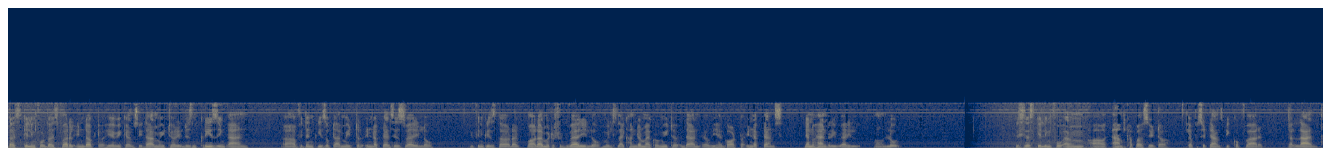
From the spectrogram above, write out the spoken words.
the scaling for the spiral inductor. Here we can see diameter is increasing and uh, with increase of diameter inductance is very low. If increase the di uh, diameter should be very low means like 100 micrometer then uh, we have got the inductance. Nano henry very uh, low. This is a scaling for um, amp capacitor capacitance peak of wire the length.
